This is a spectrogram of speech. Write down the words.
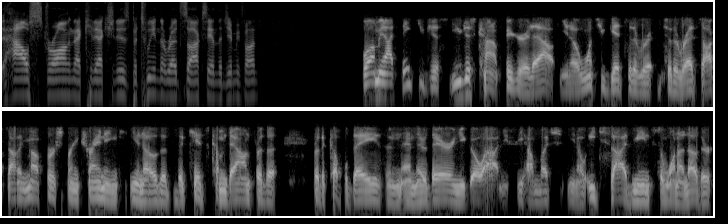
how strong that connection is between the Red Sox and the Jimmy Fund? Well, I mean, I think you just you just kind of figure it out. You know, once you get to the to the Red Sox, I think my first spring training, you know, the the kids come down for the for the couple days and and they're there and you go out and you see how much you know each side means to one another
